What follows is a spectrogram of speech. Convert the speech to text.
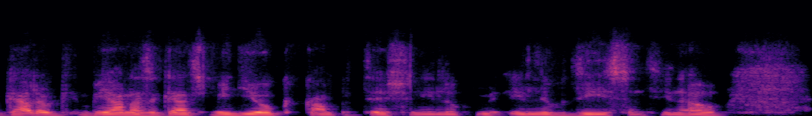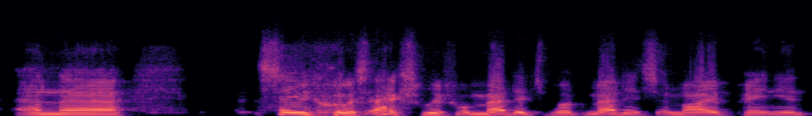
gotta be honest, against mediocre competition, he looked he looked decent, you know. And uh, same goes actually for Medic, but Medic, in my opinion,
